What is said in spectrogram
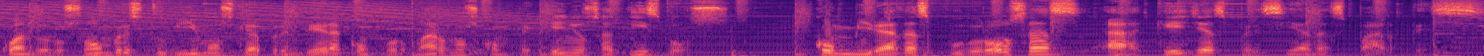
cuando los hombres tuvimos que aprender a conformarnos con pequeños atisbos, con miradas pudorosas a aquellas preciadas partes.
